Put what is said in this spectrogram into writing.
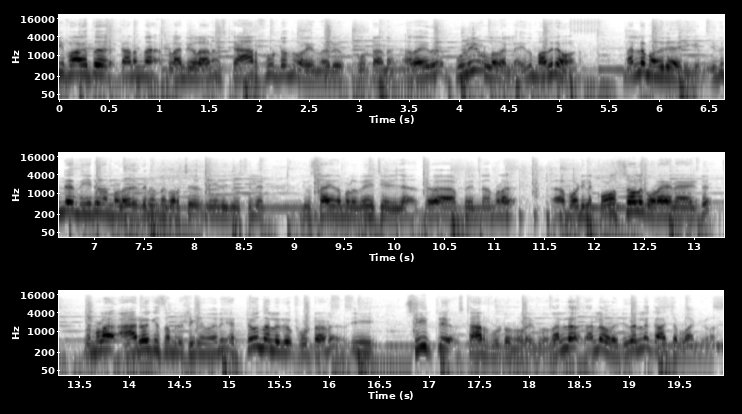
ഈ ഭാഗത്ത് കാണുന്ന പ്ലാന്റുകളാണ് സ്റ്റാർ ഫ്രൂട്ട് എന്ന് പറയുന്ന ഒരു ഫ്രൂട്ടാണ്. അതായത് പുളിയുള്ളതല്ല ഇത് മധുരമാണ്. നല്ല മധുരമായിരിക്കും. ഇതിന്റെ നീര് നമ്മൾ ഇതിൽ നിന്ന് കുറച്ച് നീര് ജ്യൂസിൽ ജ്യൂസായി നമ്മൾ ഉപയോഗിച്ച് കഴിഞ്ഞാൽ പിന്നെ നമ്മുടെ ബോഡിയിലെ കൊളസ്ട്രോൾ കുറയാനായിട്ട് നമ്മളെ ആരോഗ്യം സംരക്ഷിക്കുന്നതിന് ഏറ്റവും നല്ലൊരു ഫ്രൂട്ടാണ് ഈ സ്വീറ്റ് സ്റ്റാർ ഫ്രൂട്ട് എന്ന് പറയുന്നത് നല്ല നല്ല വെറൈറ്റി ഇതെല്ലാം കാച്ച പ്ലാന്റുകളാണ്.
